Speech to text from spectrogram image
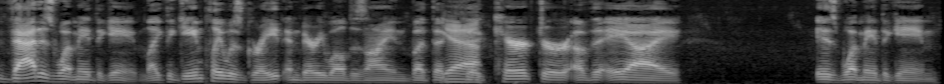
that is what made the game. Like the gameplay was great and very well designed, but the, yeah. the character of the AI is what made the game.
